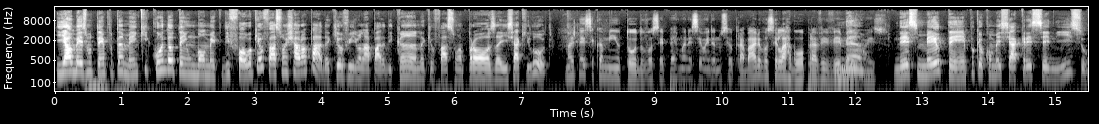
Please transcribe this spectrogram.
e ao mesmo tempo também que quando eu tenho um momento de folga, que eu faço uma charopada, que eu viro uma lapada de cana, que eu faço uma prosa, isso, aquilo, outro. Mas nesse caminho todo, você permaneceu ainda no seu trabalho ou você largou para viver Não. mesmo isso? Nesse meio tempo que eu comecei a crescer nisso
